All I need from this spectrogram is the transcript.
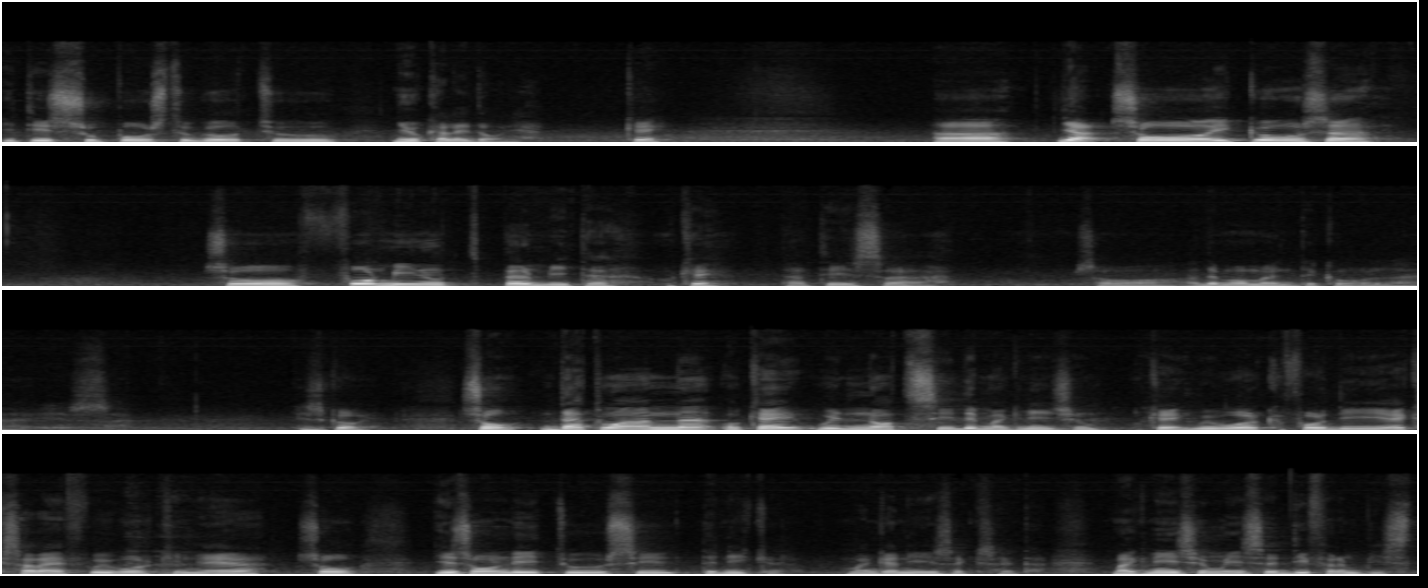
it is supposed to go to New Caledonia, okay? Uh, yeah, so it goes, uh, so four minutes per meter, okay? That is, uh, so at the moment the call uh, is, is going. So that one, okay, will not see the magnesium. Okay, we work for the XRF, we work in air, so it's only to see the nickel, manganese, etc. Magnesium is a different beast,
